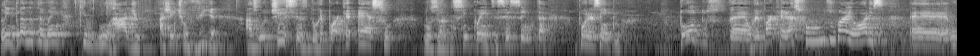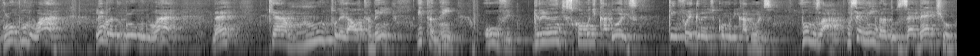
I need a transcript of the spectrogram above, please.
Lembrando também que no rádio a gente ouvia as notícias do repórter Esso nos anos 50 e 60. Por exemplo, todos. É, o repórter Esso foi um dos maiores. É, o Globo no Ar. Lembra do Globo no Ar? Né? Que era muito legal também. E também houve grandes comunicadores. Quem foi grande comunicadores? Vamos lá. Você lembra do Zé Bétio,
